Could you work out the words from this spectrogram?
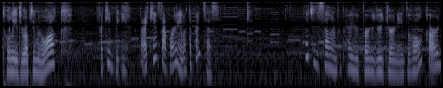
Totally interrupting my walk. Forgive me, but I can't stop worrying about the princess. Go to the cellar and prepare your, for your journey. The vault guard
